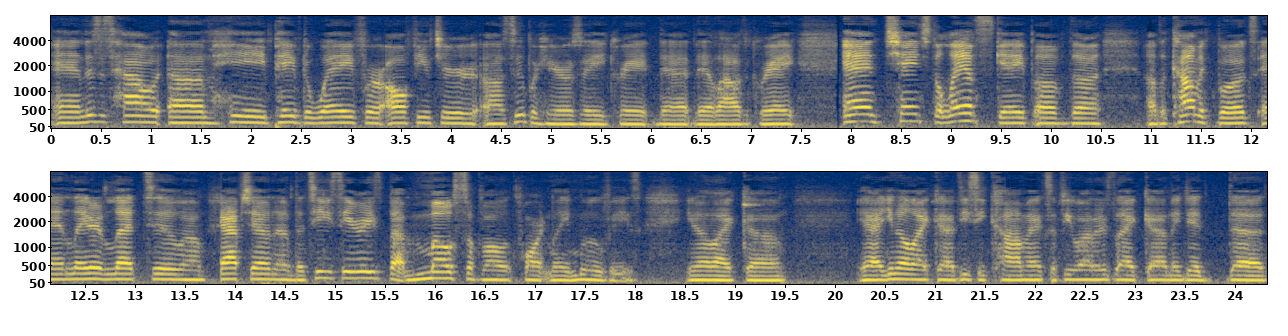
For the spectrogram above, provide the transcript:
and this is how um, he paved the way for all future uh, superheroes they create that they allowed to create, and changed the landscape of the of the comic books, and later led to um, adaptation of the T series, but most of all importantly, movies. You know, like. Uh, yeah, you know, like uh, DC Comics, a few others, like uh, they did the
